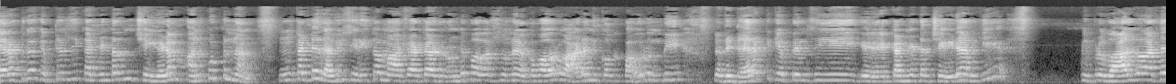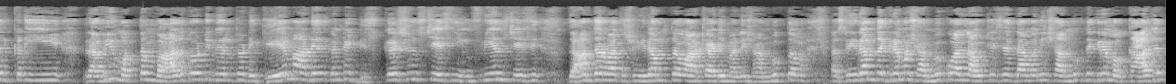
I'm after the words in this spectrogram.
డైరెక్ట్గా కెప్టెన్సీ కంటెంటర్ని చేయడం అనుకుంటున్నాను. ఎందుకంటే రవి సిరితో మాట్లాడతాడు. రెండు పవర్స్ ఉన్నాయి. ఒక పవర్ వాడడానికి ఇంకొక పవర్ ఉంది. అది డైరెక్ట్ కెప్టెన్సీ కంటెంటర్ చేయడానికి ఇప్పుడు వాళ్ళు ఆడతారు ఇక్కడ ఈ రవి మొత్తం వాళ్ళతోటి వీళ్ళతోటి గేమ్ ఆడేది కంటే డిస్కషన్స్ చేసి ఇన్ఫ్లుయెన్స్ చేసి దాని తర్వాత శ్రీరామ్తో మాట్లాడి మళ్ళీ షణ్ముఖ్తో శ్రీరామ్ దగ్గరేమో షణ్ముఖ్ వాళ్ళని అవుట్ చేసేద్దామని షణ్ముఖ్ దగ్గరేమో కాజల్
